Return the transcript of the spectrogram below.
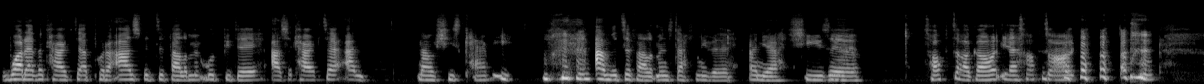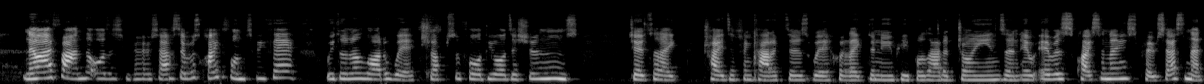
whatever character i put it as the development would be there as a character and now she's Kerry and the development's definitely there and yeah she's a Yeah. top dog aren't you Top dog. No, I found the audition process. It was quite fun to be fair. We done a lot of workshops before the auditions, just to like try different characters, work with like the new people that had joined, and it, it was quite a nice process. And then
